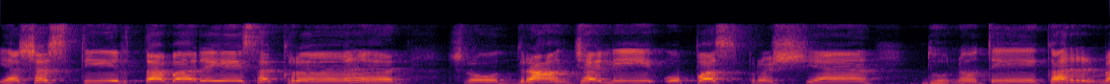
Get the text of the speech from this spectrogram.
यशस्तीर्थवरे सकृत् श्रोद्राञ्जलि उपस्पृश्य धुनुते कर्म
